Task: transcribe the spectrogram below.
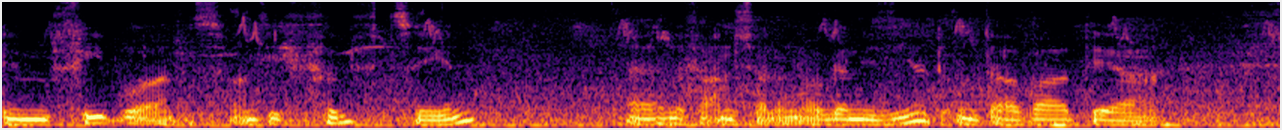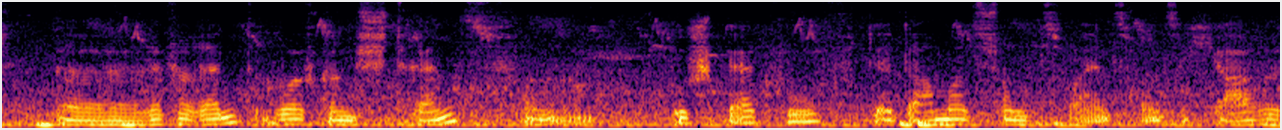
im Februar 2015 äh, eine Veranstaltung organisiert und da war der äh, Referent Wolfgang Strenz von Uschberghof, der damals schon 22 Jahre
